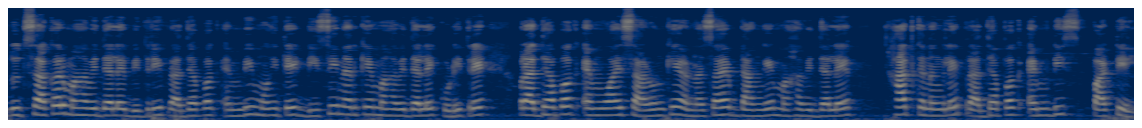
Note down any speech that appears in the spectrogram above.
दूधसागर महाविद्यालय बिद्री प्राध्यापक M B Mohite D C Narke महाविद्यालय कुडित्रे प्राध्यापक एम वाय साळुंखे अण्णासाहेब डांगे महाविद्यालय हातकणंगले प्राध्यापक एम डी पाटील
